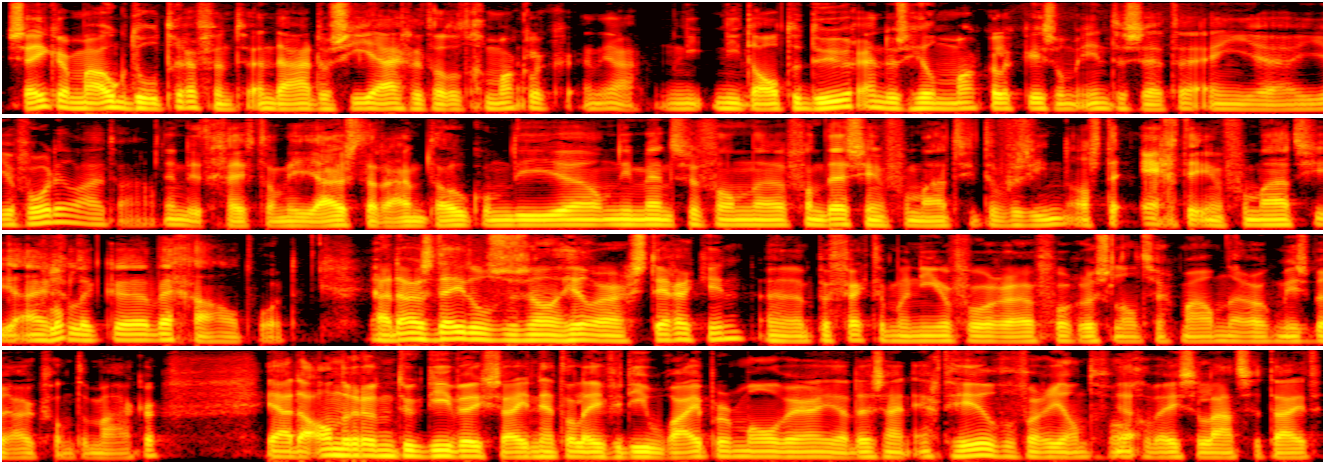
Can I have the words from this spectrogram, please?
Zeker, maar ook doeltreffend. En daardoor zie je eigenlijk dat het gemakkelijk en ja, niet, niet al te duur en dus heel makkelijk is om in te zetten en je, je voordeel uit te halen. En dit geeft dan weer juist de ruimte ook om die, eh, om die mensen van, eh, van desinformatie te voorzien. Als de echte informatie eigenlijk eh, weggehaald wordt. Ja, daar is DDoS dus wel heel erg sterk in. Een perfecte manier voor, voor Rusland, zeg maar, om daar ook misbruik van te maken. Ja, de andere natuurlijk die we zei net al even, die wiper malware. Ja, er zijn echt heel veel varianten van Ja. geweest de laatste tijd.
